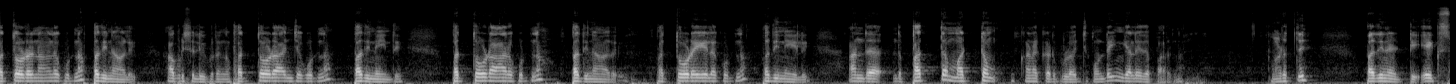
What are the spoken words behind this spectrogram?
பத்தோட நாலு கூட்டினா பதினாலு. அப்படி சொல்லி பாருங்க. பத்தோட அஞ்சை கூட்டினா பதினைந்து. பத்தோட ஆறு கூட்டினா பதினாறு. பத்தோட ஏழை கூட்டினா பதினேழு. அந்த இந்த பத்தை மட்டும் கணக்கெடுப்பில் வச்சுக்கொண்டு இங்கே இதை பாருங்கள் அடுத்து பதினெட்டு எக்ஸ்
